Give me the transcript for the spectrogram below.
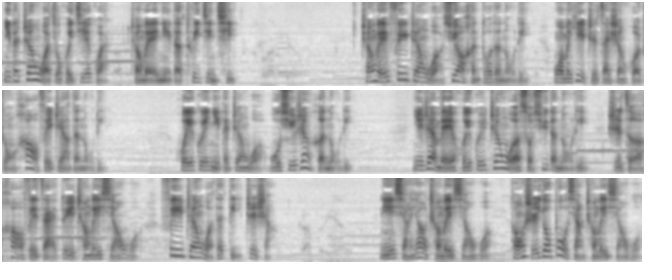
你的真我就会接管，成为你的推进器。成为非真我需要很多的努力，我们一直在生活中耗费这样的努力。回归你的真我，无需任何努力。你认为回归真我所需的努力，实则耗费在对成为小我、非真我的抵制上。你想要成为小我，同时又不想成为小我，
